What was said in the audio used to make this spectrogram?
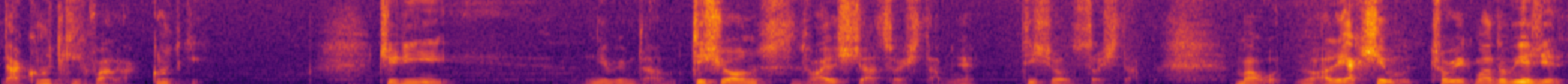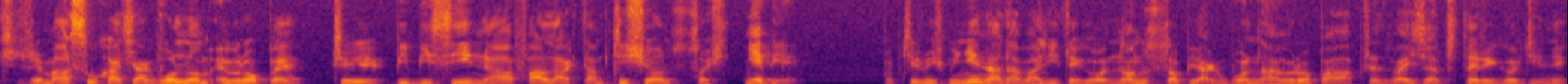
na krótkich falach, krótkich czyli nie wiem tam, tysiąc dwadzieścia coś tam, nie? Tysiąc coś tam. Mało. No ale jak się człowiek ma dowiedzieć, że ma słuchać jak wolną Europę, czy BBC na falach tam tysiąc coś, nie wie. Bo przecież myśmy nie nadawali tego non-stop jak wolna Europa przez 24 godziny,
